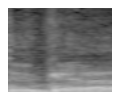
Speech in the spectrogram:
Together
